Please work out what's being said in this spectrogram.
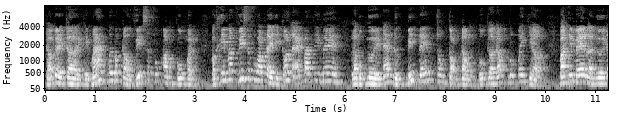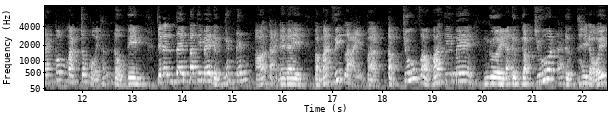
trở về trời thì Mark mới bắt đầu viết sách phúc âm của mình và khi Mark viết sách phúc âm này thì có lẽ Batime là một người đang được biết đến trong cộng đồng của cơ đốc lúc bấy giờ. Batime là người đang có mặt trong hội thánh đầu tiên, cho nên tên Batime được nhắc đến ở tại nơi đây. Và Mark viết lại và tập chú vào Batime người đã được gặp Chúa, đã được thay đổi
